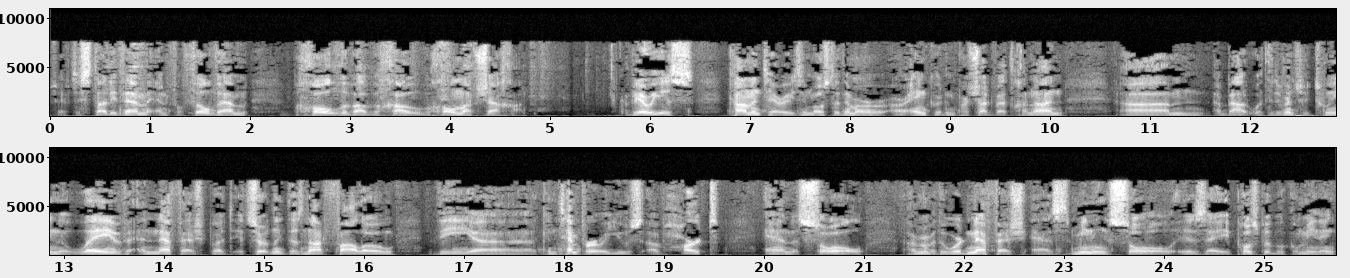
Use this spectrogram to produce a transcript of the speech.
So you have to study them and fulfill them. Various commentaries, and most of them are, are anchored in Parshat V'etchanan, um, about what the difference between lave and nefesh, but it certainly does not follow the uh, contemporary use of heart and soul. Remember, the word nefesh as meaning soul is a post-biblical meaning.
